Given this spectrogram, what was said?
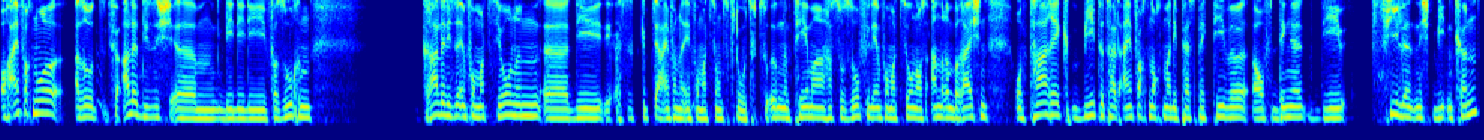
auch einfach nur, also für alle, die sich, ähm, die, die, die versuchen, gerade diese Informationen, äh, die, es gibt ja einfach eine Informationsflut. Zu irgendeinem Thema hast du so viele Informationen aus anderen Bereichen. Und Tarek bietet halt einfach nochmal die Perspektive auf Dinge, die viele nicht bieten können,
